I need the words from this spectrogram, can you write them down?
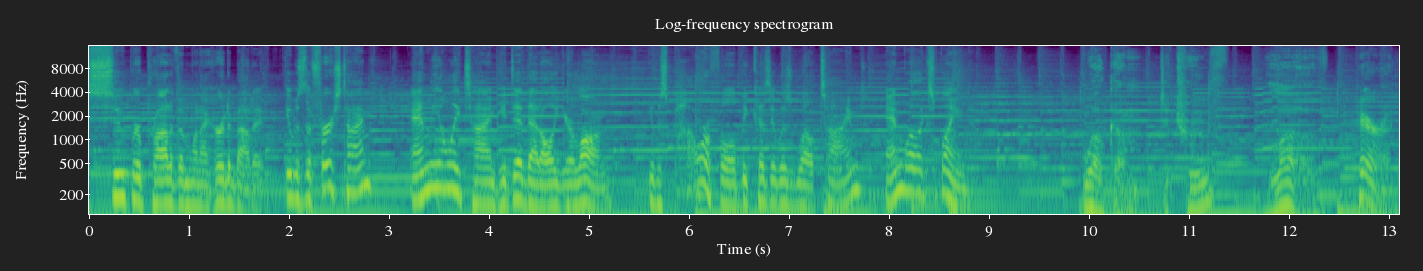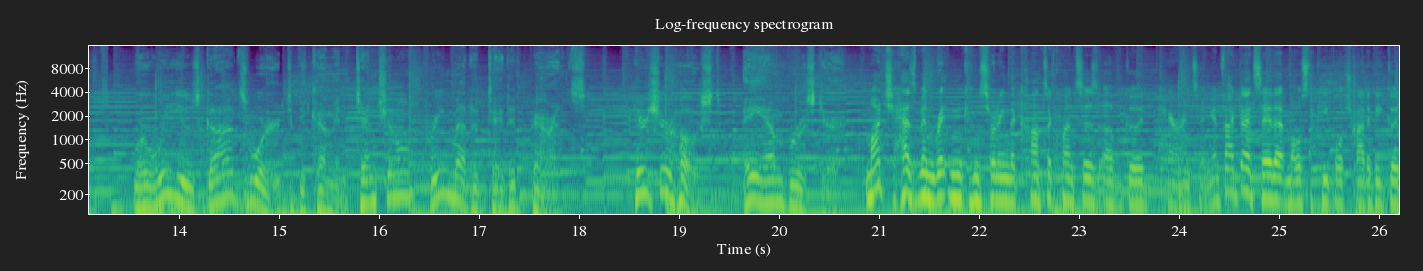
super proud of him when I heard about it. It was the first time and the only time he did that all year long. It was powerful because it was well timed and well explained. Welcome to Truth, Love, Parents, where we use God's Word to become intentional, premeditated parents. Here's your host, A.M. Brewster. Much has been written concerning the consequences of good parenting. In fact, I'd say that most people try to be good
